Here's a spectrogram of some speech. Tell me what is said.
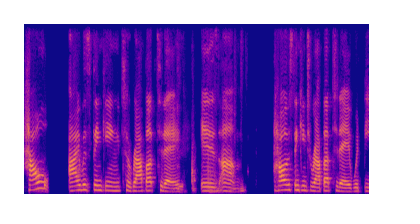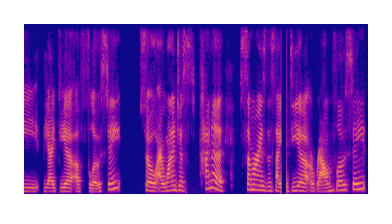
how I was thinking to wrap up today is um, how I was thinking to wrap up today would be the idea of flow state. So I want to just kind of summarize this idea around flow state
